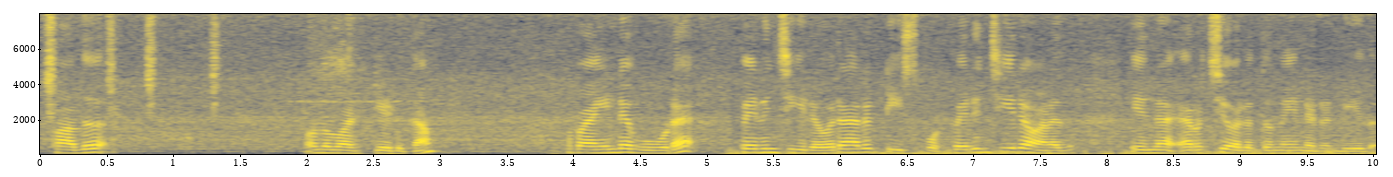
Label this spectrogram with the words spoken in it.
അപ്പം അത് ഒന്ന് വഴറ്റിയെടുക്കാം. അപ്പോൾ അതിന്റെ കൂടെ പെരിഞ്ചീരം ഒരു അര ടീസ്പൂൺ പെരിഞ്ചീരമാണിത് ഇതിന് ഇറച്ചി ഒലത്തുന്നതിന് ഇടേണ്ടത്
